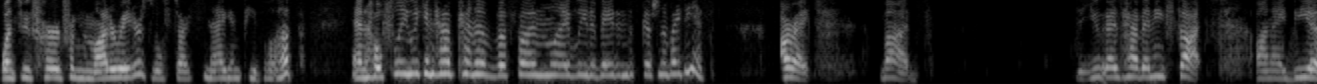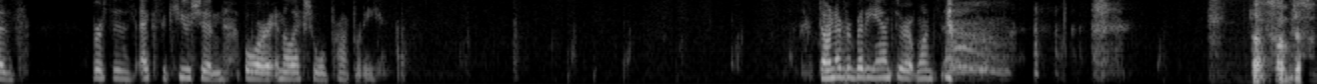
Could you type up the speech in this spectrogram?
Once we've heard from the moderators, we'll start snagging people up and hopefully we can have kind of a fun, lively debate and discussion of ideas. All right, mods, do you guys have any thoughts on ideas versus execution or intellectual property? Don't everybody answer at once. That's I thought this is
